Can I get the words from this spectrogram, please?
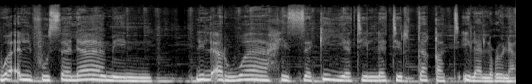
وألف سلام للأرواح الزكية التي ارتقت إلى العلا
